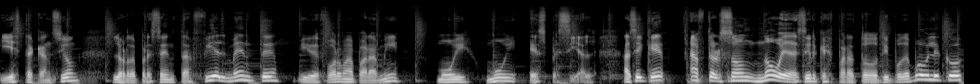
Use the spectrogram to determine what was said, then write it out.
y esta canción lo representa fielmente y de forma para mí muy, muy especial. Así que After Song no voy a decir que es para todo tipo de público,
